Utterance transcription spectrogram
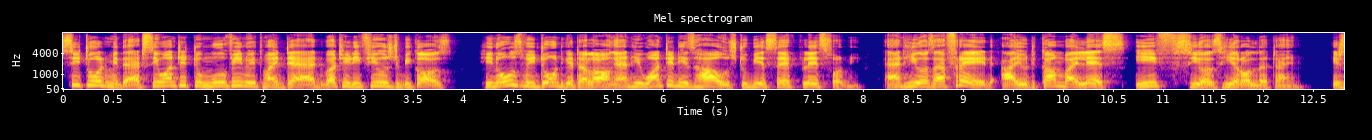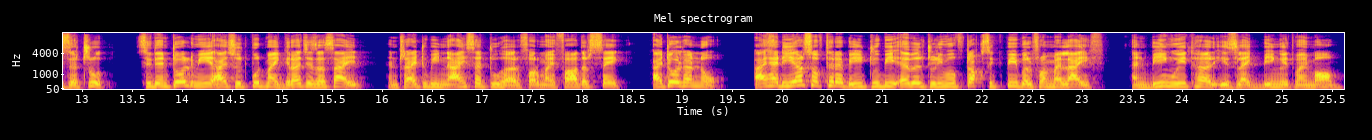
She told me that she wanted to move in with my dad, but he refused because he knows we don't get along and he wanted his house to be a safe place for me. And he was afraid I would come by less if she was here all the time. It's the truth. She then told me I should put my grudges aside and try to be nicer to her for my father's sake. I told her no. I had years of therapy to be able to remove toxic people from my life, and being with her is like being with my mom.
